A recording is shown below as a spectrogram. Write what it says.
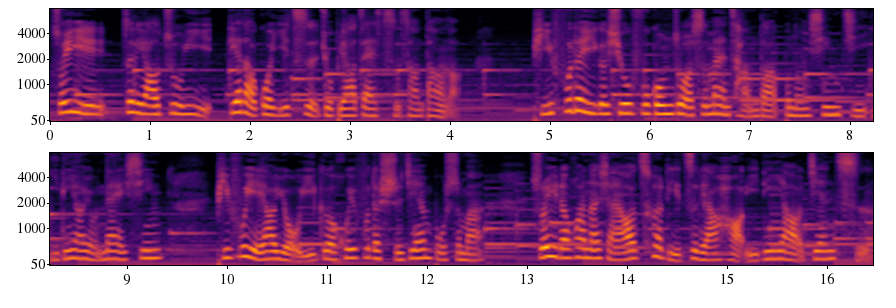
所以这里要注意，跌倒过一次就不要再次上当了。皮肤的一个修复工作是漫长的，不能心急，一定要有耐心。皮肤也要有一个恢复的时间，不是吗？所以的话呢，想要彻底治疗好，一定要坚持。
